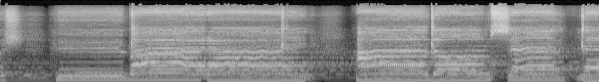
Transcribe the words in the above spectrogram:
już chyba rań, a dom se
